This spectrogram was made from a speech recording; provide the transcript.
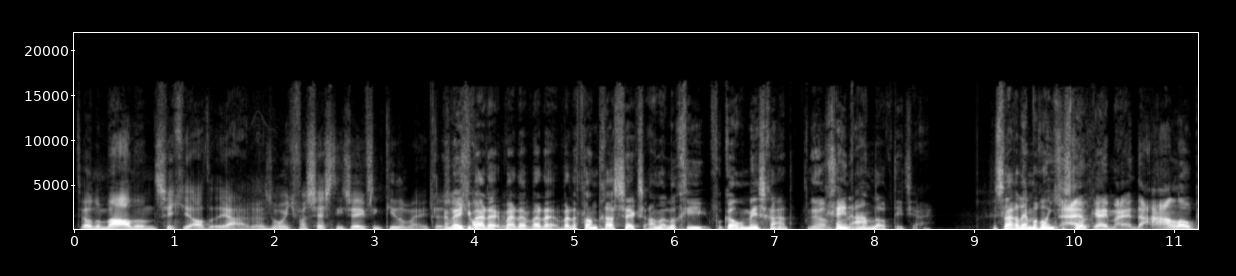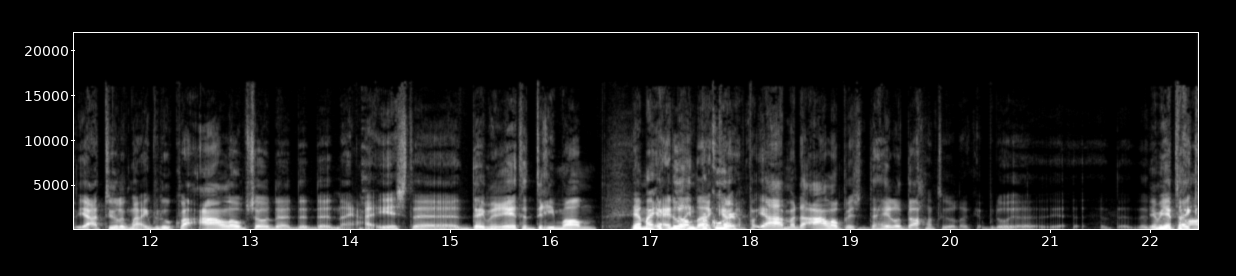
Terwijl normaal dan zit je altijd... Ja, dat is een rondje van 16, 17 kilometer. En weet je waar de, waar de, waar de, waar de tantra-seks-analogie volkomen misgaat? Ja. Geen aanloop dit jaar. Dus het waren alleen maar rondjes, Nee, oké, maar de aanloop, ja, tuurlijk. Maar ik bedoel, qua aanloop, zo de, de, de nou ja, eerst eh demereert het drie man. Ja, maar ik bedoel in dan, het eh, parcours. ja, maar de aanloop is de hele dag natuurlijk. Ik bedoel, eh, Ja, maar je hebt WK, al-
